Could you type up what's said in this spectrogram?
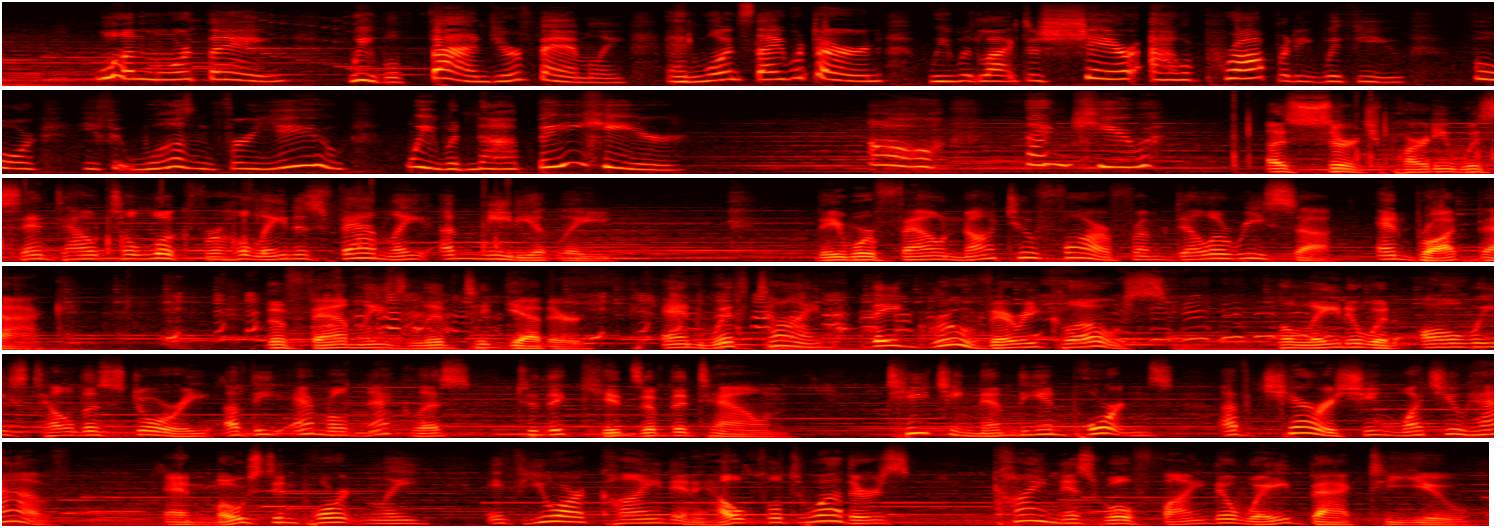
One more thing. We will find your family, and once they return, we would like to share our property with you. For if it wasn't for you, we would not be here. Oh, thank you. A search party was sent out to look for Helena's family immediately. They were found not too far from Della Risa and brought back. The families lived together, and with time, they grew very close. Helena would always tell the story of the emerald necklace to the kids of the town, teaching them the importance of cherishing what you have. And most importantly, if you are kind and helpful to others, kindness will find a way back to you.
